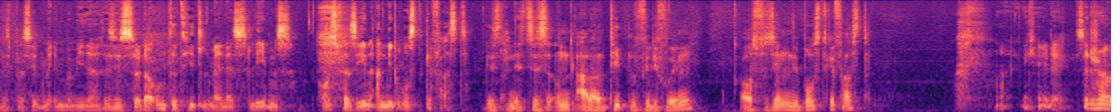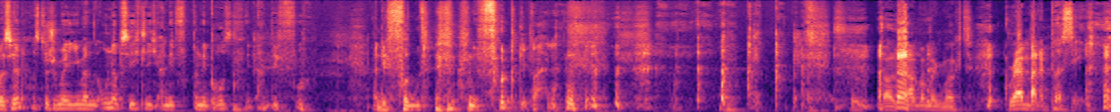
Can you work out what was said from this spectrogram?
Das passiert mir immer wieder. Das ist so der Untertitel meines Lebens. Aus Versehen an die Brust gefasst. Ist, das ist und auch der Titel für die Folgen. Aus Versehen an die Brust gefasst. Ah, eine Idee. Ist dir das schon mal passiert? Hast du schon mal jemanden unabsichtlich an die, an die Brust, an die, Fu, An die Foot. an die Foot gefangen? Dann haben wir mal gemacht. By the pussy.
